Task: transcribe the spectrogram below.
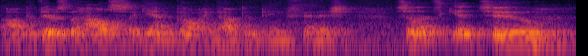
Uh, but there's the house, again, going up and being finished. So let's get to,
